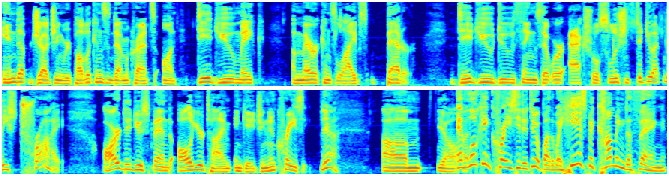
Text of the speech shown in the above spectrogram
end up judging Republicans and Democrats on did you make Americans' lives better? Did you do things that were actual solutions? Did you at least try? Or did you spend all your time engaging in crazy? Yeah. Um, you know, And looking crazy to do it, by the way. He is becoming the thing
